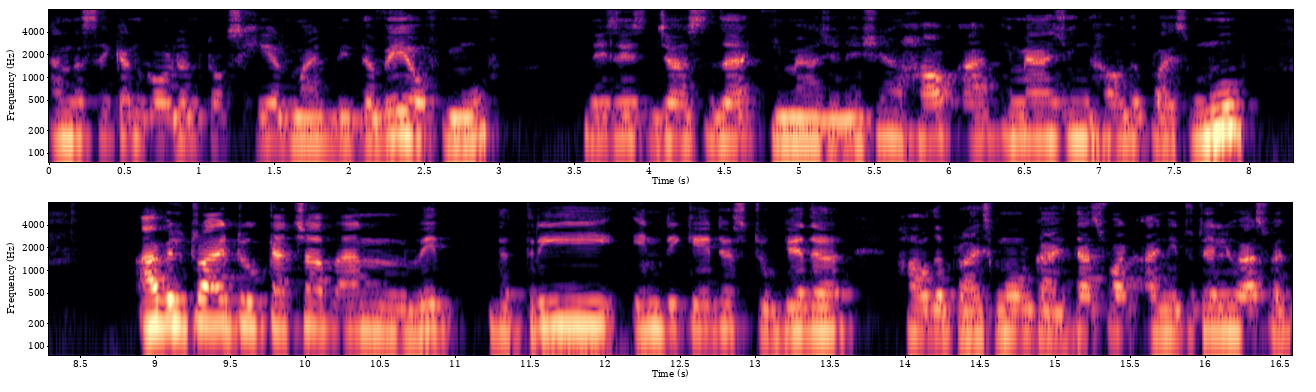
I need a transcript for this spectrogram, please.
and the second golden cross here might be the way of move. This is just the imagination how i'm imagining how the price move. I will try to catch up and with the three indicators together how the price move guys. That's what i need to tell you as well.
